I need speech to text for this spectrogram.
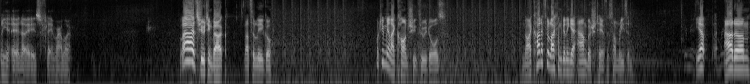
Yeah, uh, no, it is flamer ammo. Ah, it's shooting back. That's illegal. What do you mean I can't shoot through doors? No, I kind of feel like I'm going to get ambushed here for some reason. Yep, Adam.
